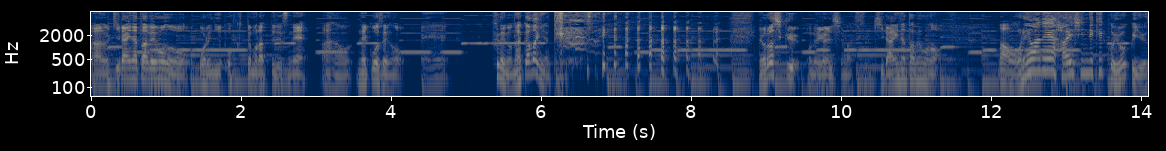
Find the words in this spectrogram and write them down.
う。あの嫌いな食べ物を俺に送ってもらってですね。あの猫背の、えー船の仲間になってください。よろしくお願いします。嫌いな食べ物。まあ俺はね配信で結構よく言っ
